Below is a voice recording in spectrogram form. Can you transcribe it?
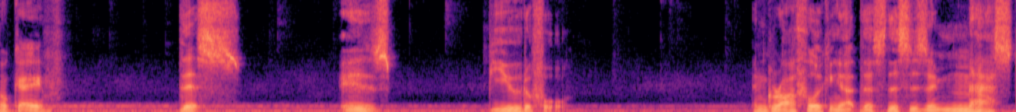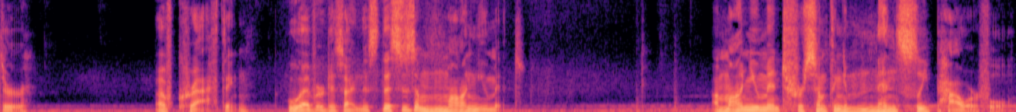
okay. This is beautiful. And Groth looking at this, this is a master of crafting. Whoever designed this. This is a monument. A monument for something immensely powerful.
